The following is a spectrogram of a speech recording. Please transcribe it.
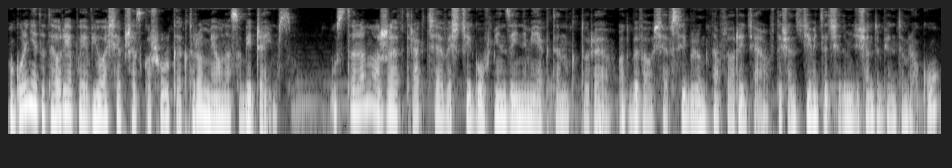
Ogólnie ta teoria pojawiła się przez koszulkę, którą miał na sobie James. Ustalono, że w trakcie wyścigów, m.in. jak ten, który odbywał się w Sebring na Florydzie w 1975 roku,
